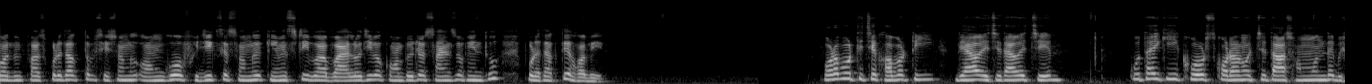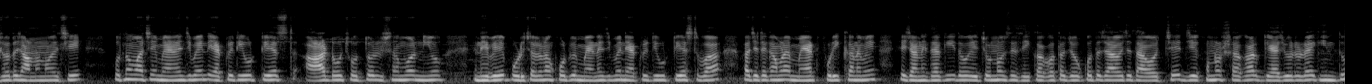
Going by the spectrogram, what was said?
মাধ্যমিক পাস করে থাকতে হবে। সেই সঙ্গে অঙ্ক ফিজিক্সের সঙ্গে কেমিস্ট্রি বা বায়োলজি বা কম্পিউটার সায়েন্সও কিন্তু পড়ে থাকতে হবে। পরবর্তী যে খবরটি দেওয়া হয়েছে তা হচ্ছে, কোথায় কী কোর্স করানো হচ্ছে তা সম্বন্ধে বিশদে জানানো হয়েছে। প্রথম আছে, ম্যানেজমেন্ট অ্যাপটিটিউড টেস্ট আট ও চোদ্দ ডিসেম্বর নিয়োগ নেবে, পরিচালনা করবে ম্যানেজমেন্ট অ্যাপটিটিউড টেস্ট বা যেটাকে আমরা ম্যাট পরীক্ষা নামে জানি থাকি। তো এর জন্য সে শিক্ষাগত যোগ্যতা যা হয়েছে তা হচ্ছে যে কোনো শাখার গ্র্যাজুয়েটরাই কিন্তু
